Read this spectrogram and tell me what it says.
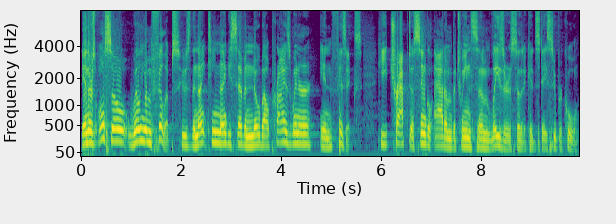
And there's also William Phillips, who's the 1997 Nobel Prize winner in physics. He trapped a single atom between some lasers so that it could stay super cool.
